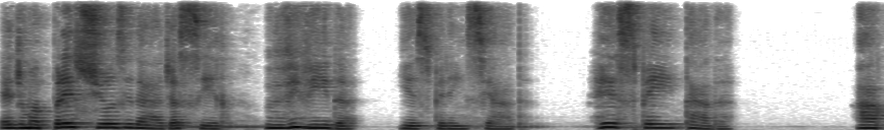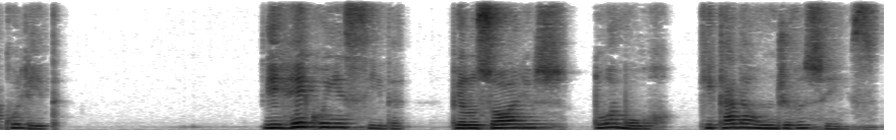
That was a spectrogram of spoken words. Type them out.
é de uma preciosidade a ser vivida e experienciada, respeitada acolhida e reconhecida pelos olhos do amor que cada um de vocês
